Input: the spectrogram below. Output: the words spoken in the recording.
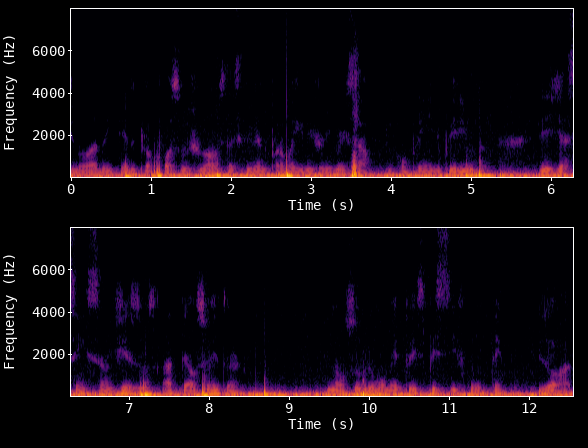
Continuando, entendo que o apóstolo João está escrevendo para uma igreja universal, que compreende o período desde a ascensão de Jesus até o seu retorno, não sobre um momento específico no tempo, isolado.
